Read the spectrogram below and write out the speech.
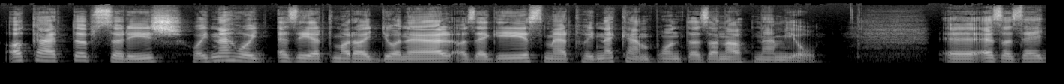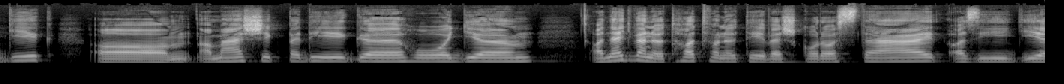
Akár többször is, hogy nehogy ezért maradjon el az egész, mert hogy nekem pont az a nap nem jó. Ez az egyik. A, a másik pedig, hogy a 45-65 éves korosztály az így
